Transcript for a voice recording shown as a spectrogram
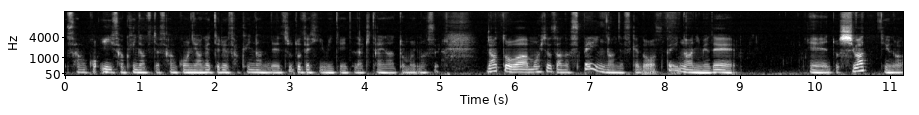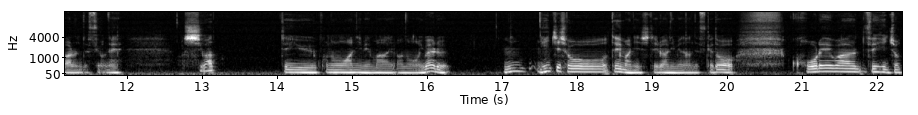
参考いい作品だって参考に挙げてる作品なんでちょっと是非見ていただきたいなと思います。であとはもう一つあのスペインなんですけどスペインのアニメでえっ、ー、とシワっていうのがあるんですよね。シワっていうこのアニメまああのいわゆる認知症をテーマにしてるアニメなんですけどこれはぜひちょっ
